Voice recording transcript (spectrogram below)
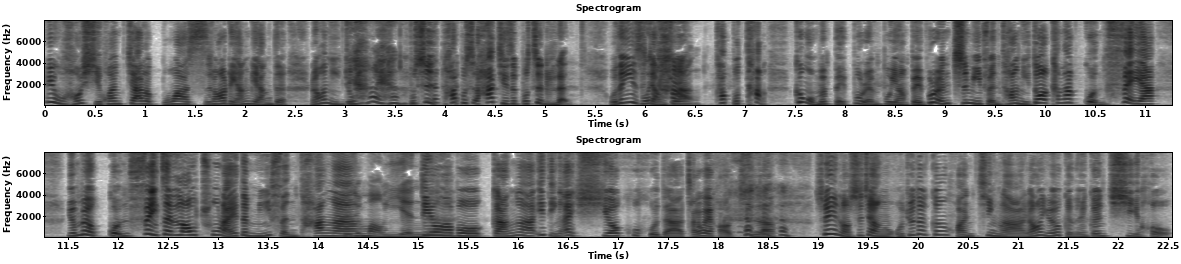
因为我好喜欢加了不瓦斯，然后凉凉的，然后你就凉凉，不是它不是它其实不是冷，我的意思讲说它不烫，跟我们北部人不一样，北部人吃米粉汤你都要看它滚沸啊，有没有滚沸再捞出来的米粉汤啊，就冒烟，对啊不干啊，一定爱烧乎乎的才会好吃啊，所以老实讲，我觉得跟环境啦，然后也有可能跟气候。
